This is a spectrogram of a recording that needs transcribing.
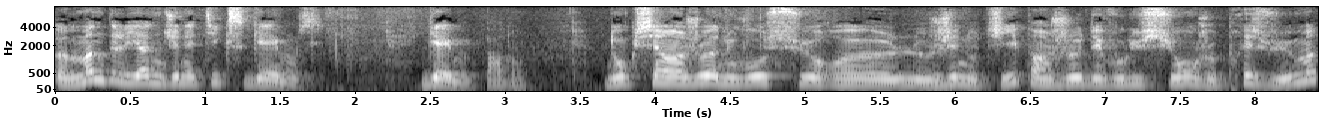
a Mendelian Genetics Games. Game, pardon. Donc c'est un jeu à nouveau sur euh, le génotype, un jeu d'évolution, je présume.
